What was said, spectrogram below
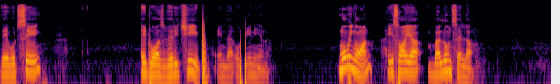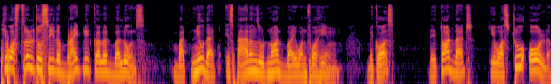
They would say it was very cheap in their opinion. Moving on, he saw a balloon seller. He was thrilled to see the brightly colored balloons, but knew that his parents would not buy one for him because they thought that he was too old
